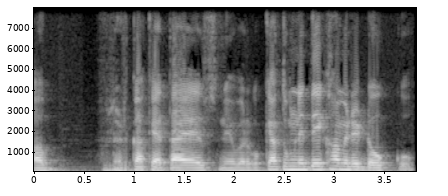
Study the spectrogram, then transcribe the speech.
अब लड़का कहता है उस नेबर को, क्या तुमने देखा मेरे डॉग को?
